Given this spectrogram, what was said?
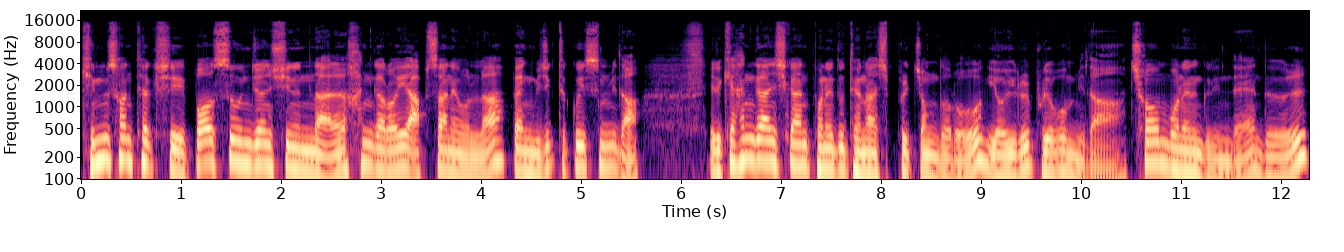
김선택 씨, 버스 운전 쉬는 날 한가로이 앞산에 올라 백뮤직 듣고 있습니다. 이렇게 한가한 시간 보내도 되나 싶을 정도로 여유를 부려봅니다. 처음 보내는 글인데 늘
